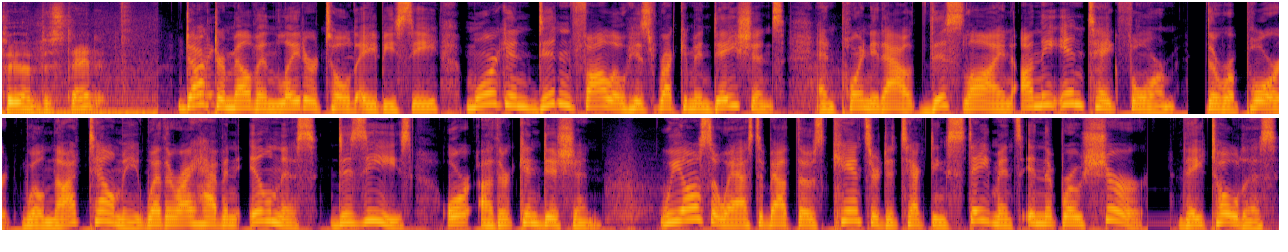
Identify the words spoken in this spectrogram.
to understand it. Dr. Melvin later told ABC Morgan didn't follow his recommendations and pointed out this line on the intake form. The report will not tell me whether I have an illness, disease, or other condition. We also asked about those cancer detecting statements in the brochure. They told us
